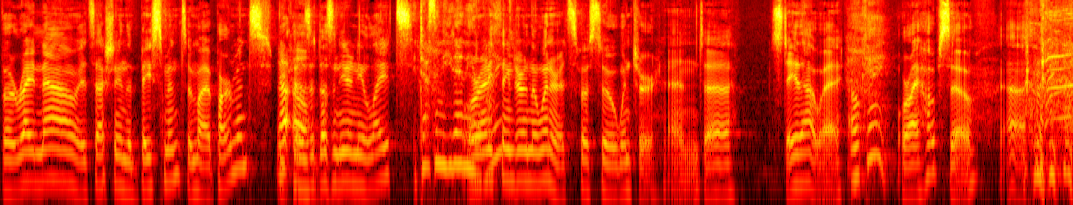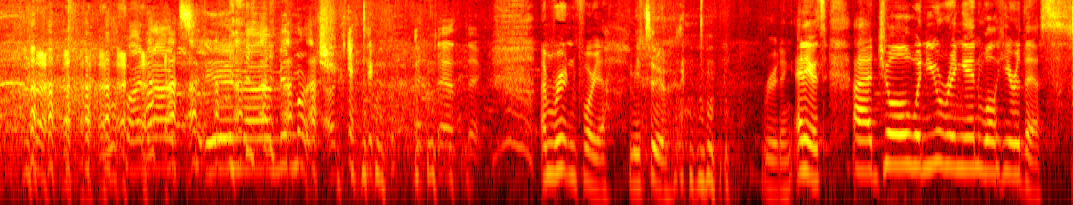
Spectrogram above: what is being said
But right now, it's actually in the basement of my apartment because Uh-oh. it doesn't need any lights. It doesn't need any or light? anything during the winter. It's supposed to winter and uh, stay that way. Okay. Or I hope so. Uh, we'll find out in uh, mid March. Fantastic. I'm rooting for you. Me too. rooting. Anyways, uh, Joel, when you ring in, we'll hear this.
